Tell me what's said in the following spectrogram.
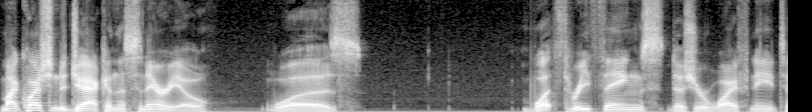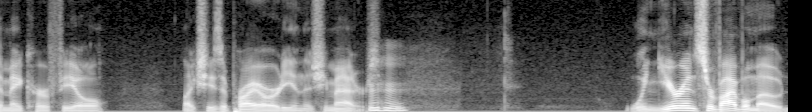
My question to Jack in the scenario was what three things does your wife need to make her feel like she's a priority and that she matters? Mm-hmm. When you're in survival mode,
